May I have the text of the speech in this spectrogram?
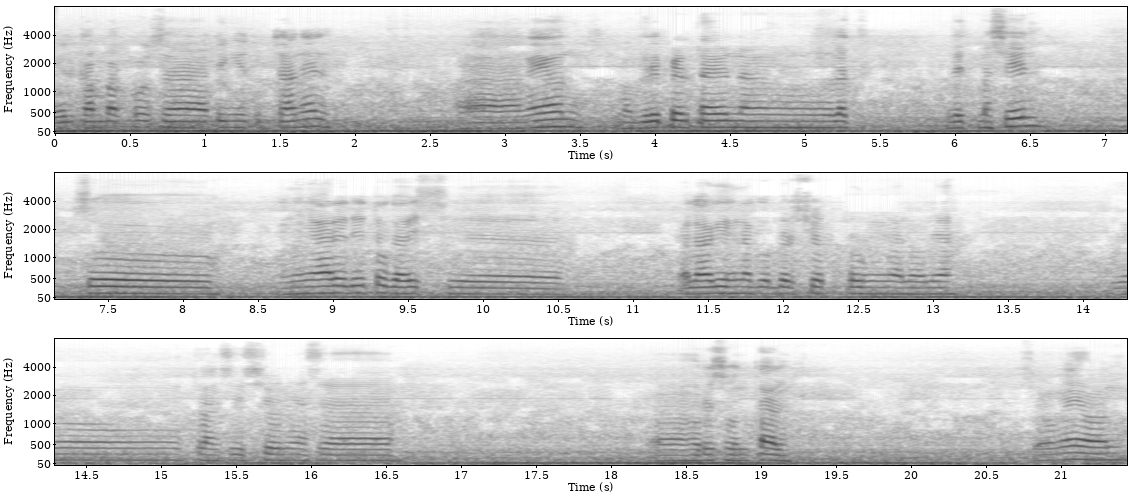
welcome back po sa ating YouTube channel. Ah, ngayon, mag-repair tayo ng lat lit machine. So, ang nangyari dito guys, uh, palaging nag-overshoot tong ano niya, yung transition niya sa ah, horizontal. So, ngayon,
